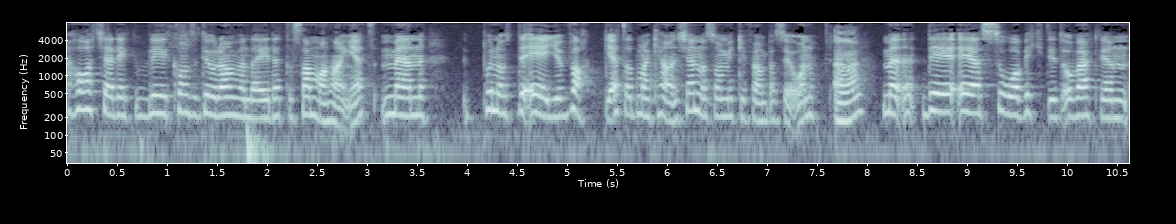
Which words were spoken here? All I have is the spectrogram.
hatkärlek blir ett konstigt ord att använda i detta sammanhanget. Men på något, det är ju vackert att man kan känna så mycket för en person. Ja. Men det är så viktigt och verkligen,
